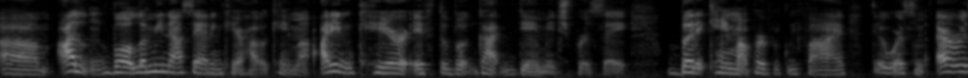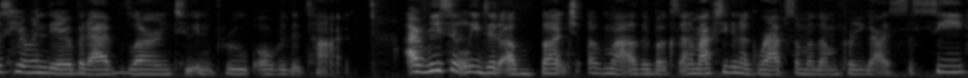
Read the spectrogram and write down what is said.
Um, I well, let me not say I didn't care how it came out. I didn't care if the book got damaged per se, but it came out perfectly fine. There were some errors here and there, but I've learned to improve over the time. I recently did a bunch of my other books, and I'm actually gonna grab some of them for you guys to see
